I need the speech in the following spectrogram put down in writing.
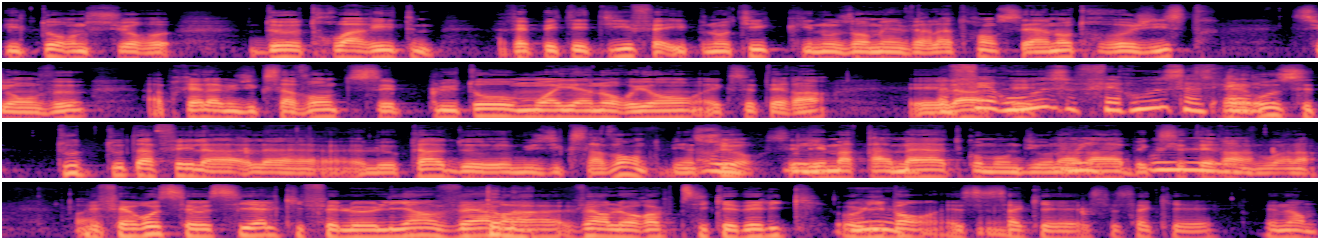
il tourne sur deux, trois rythmes répétitifs et hypnotiques qui nous emmènent vers la trance. C'est un autre registre, si on veut. Après, la musique savante, c'est plutôt Moyen-Orient, etc. Et là, Férouz, Férouz, ça Férouz, c'est tout, tout à fait la, la, le cas de musique savante, bien sûr. C'est les maqamat, comme on dit en arabe, etc. Voilà. Mais Férouz, c'est aussi elle qui fait le lien vers, euh, vers le rock psychédélique au Liban. Et c'est ça qui est, c'est ça qui est énorme.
